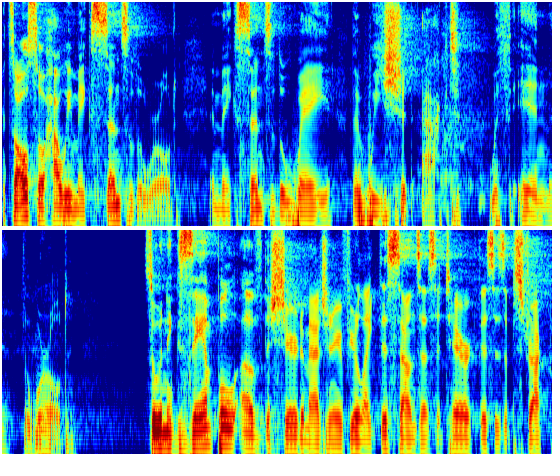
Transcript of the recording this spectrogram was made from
It's also how we make sense of the world and make sense of the way that we should act within the world. So, an example of the shared imaginary, if you're like, this sounds esoteric, this is abstract,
